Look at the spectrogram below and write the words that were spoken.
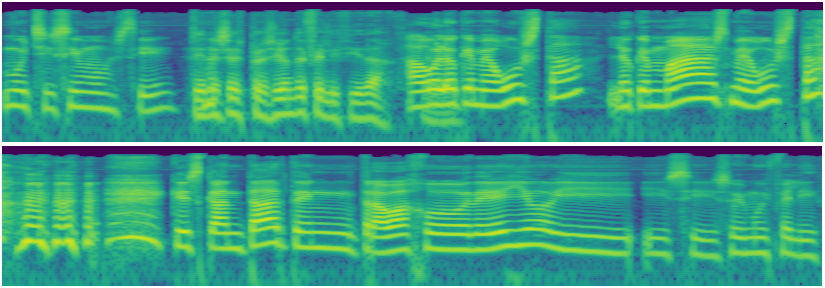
Muchísimo, sí. Tienes expresión de felicidad. Hago ¿verdad? lo que me gusta, lo que más me gusta, que es cantar, tengo trabajo de ello y, y sí, soy muy feliz.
